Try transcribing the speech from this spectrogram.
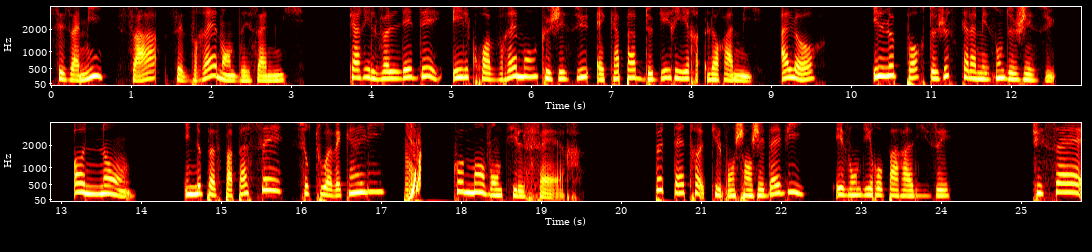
Ses amis, ça, c'est vraiment des amis car ils veulent l'aider et ils croient vraiment que Jésus est capable de guérir leur ami. Alors, ils le portent jusqu'à la maison de Jésus. Oh non Ils ne peuvent pas passer, surtout avec un lit. Comment vont-ils faire? Peut-être qu'ils vont changer d'avis et vont dire au paralysé Tu sais,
